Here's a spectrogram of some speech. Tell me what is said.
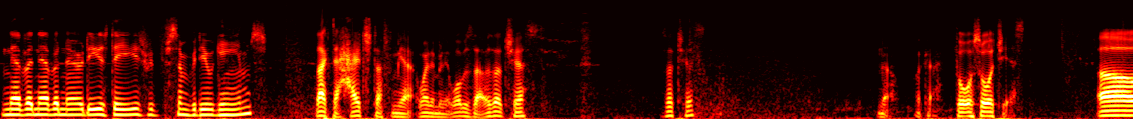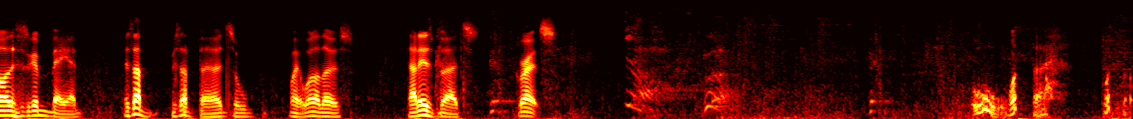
Never, never know these days with some video games. I like to hide stuff from you. Wait a minute, what was that? Was that chest? Was that chest? No. Okay. Thought I saw a chest. Oh, this is gonna be bad. Is that is that birds or wait? What are those? That is birds. Gross. Ooh, what the? What the?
